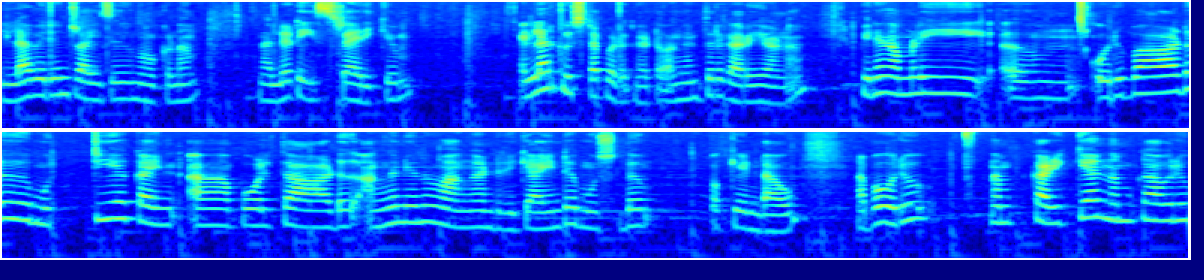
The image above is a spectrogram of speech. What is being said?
എല്ലാവരും ട്രൈ ചെയ്ത് നോക്കണം. നല്ല ടേസ്റ്റായിരിക്കും എല്ലാവർക്കും ഇഷ്ടപ്പെടും കേട്ടോ. അങ്ങനത്തെ ഒരു കറിയാണ്. പിന്നെ നമ്മൾ ഈ ഒരുപാട് മുറ്റിയ കൈ പോലത്തെ ആട് അങ്ങനെയൊന്നും വാങ്ങാണ്ടിരിക്കുക. അതിന്റെ മുഷ്ടും ഒക്കെ ഉണ്ടാവും. അപ്പോൾ ഒരു നമുക്ക് കഴിക്കാൻ നമുക്ക് ആ ഒരു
